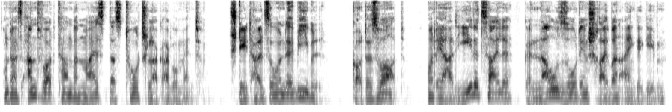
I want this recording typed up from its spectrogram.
Und als Antwort kam dann meist das Totschlagargument. Steht halt so in der Bibel. Gottes Wort. Und er hat jede Zeile genau so den Schreibern eingegeben.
